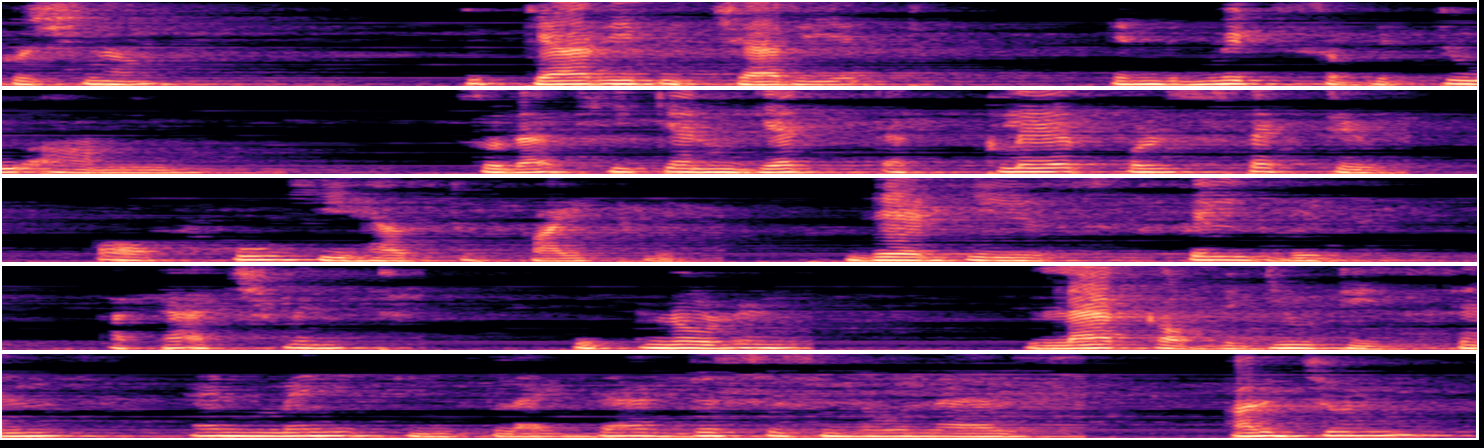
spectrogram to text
Krishna, to carry the chariot in the midst of the two armies so that he can get a clear perspective of who he has to fight with. There he is filled with attachment, ignorance, lack of the duty sense, and many things like that. This is known as Arjun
